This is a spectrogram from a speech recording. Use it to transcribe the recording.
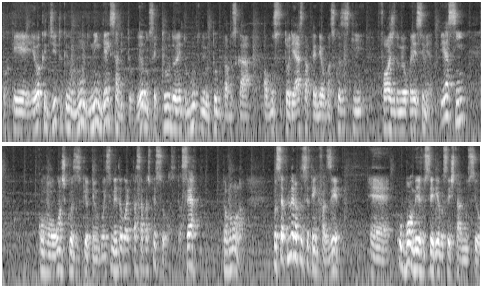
Porque eu acredito que no mundo ninguém sabe tudo. Eu não sei tudo, eu entro muito no YouTube para buscar alguns tutoriais para aprender algumas coisas que fogem do meu conhecimento. E assim, como algumas coisas que eu tenho conhecimento, eu gosto de passar para as pessoas, tá certo? Então vamos lá. Você, a primeira coisa que você tem que fazer é, o bom mesmo seria você estar no seu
